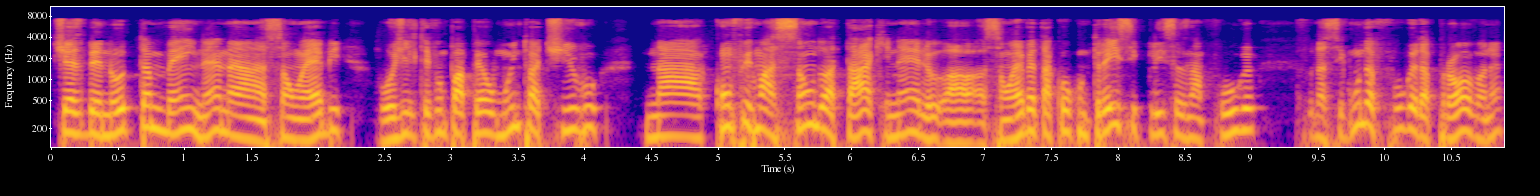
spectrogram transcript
Chess Benot também, né, na São Web. Hoje ele teve um papel muito ativo na confirmação do ataque, né? A São Web atacou com três ciclistas na fuga, na segunda fuga da prova, né?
